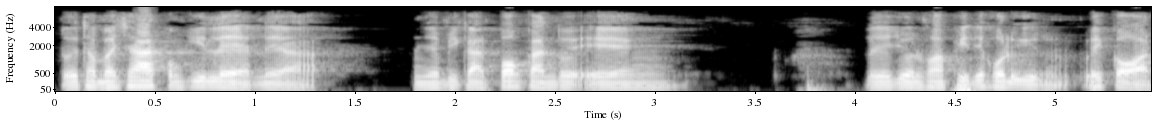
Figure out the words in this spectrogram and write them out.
โดยธรรมชาติของกิเลสเนี่ย มันจะมีการป้องกันตัวเองเลยโยนความผิดให้คนอื่นไว้ก่อน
